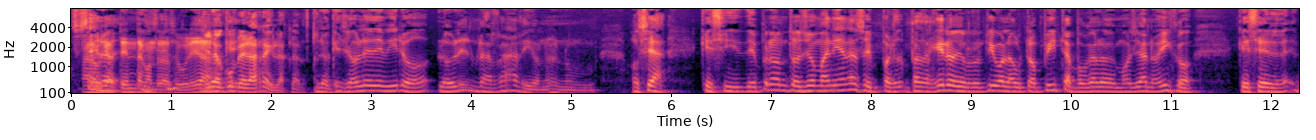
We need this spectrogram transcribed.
sé algo que lo- atenta contra la seguridad. Y Lo no que- cumple las reglas, claro. Lo que yo hablé de Viró, lo hablé en una radio, no en un- O sea, que si de pronto yo mañana soy pasajero disruptivo en la autopista, porque lo de Moyano Hijo, que es el...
